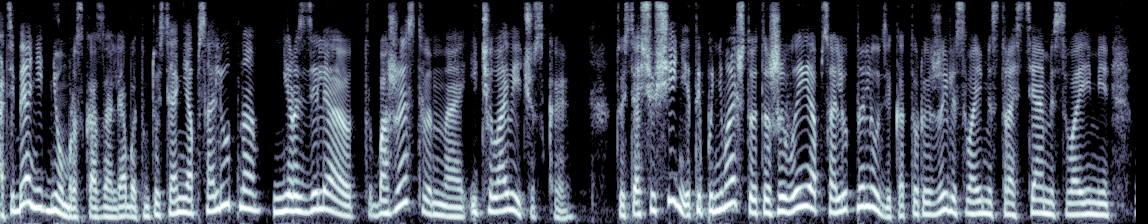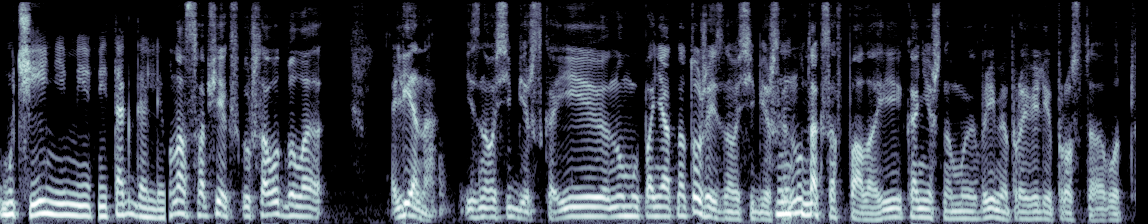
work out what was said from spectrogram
А тебе они днем рассказали об этом. То есть они абсолютно не разделяют божественное и человеческое. То есть ощущение, ты понимаешь, что это живые абсолютно люди, которые жили своими страстями, своими мучениями и так далее. У нас вообще экскурсовод была Лена из Новосибирска. И, ну, мы, понятно, тоже из Новосибирска. Ну, Мгм. так совпало. И, конечно, мы время провели просто вот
